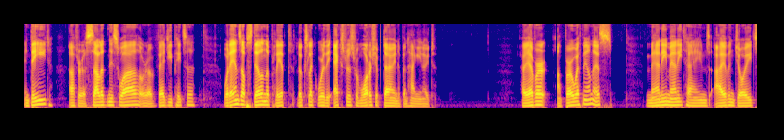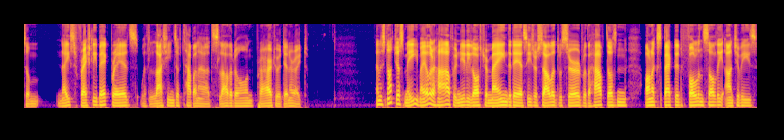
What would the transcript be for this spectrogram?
Indeed, after a salad niçoise or a veggie pizza, what ends up still on the plate looks like where the extras from Watership Down have been hanging out. However, and bear with me on this, many, many times I have enjoyed some nice freshly baked breads with lashings of tapenade slathered on prior to a dinner out. And it's not just me, my other half, who nearly lost her mind the day a Caesar salad was served with a half dozen unexpected full and salty anchovies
